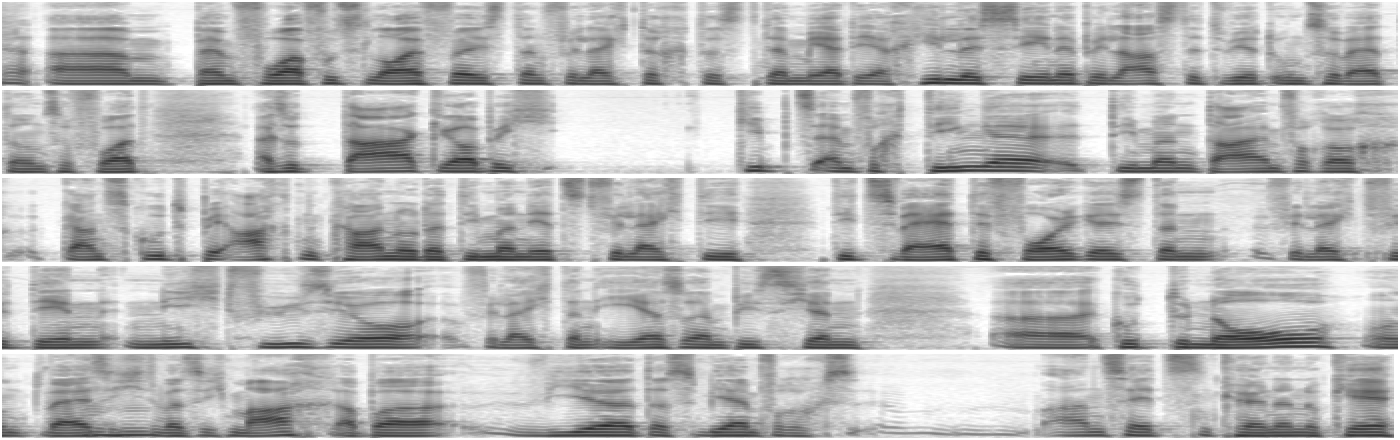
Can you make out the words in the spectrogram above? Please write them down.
ja. Ähm, beim Vorfußläufer ist dann vielleicht auch, dass der mehr die Achillessehne belastet wird und so weiter und so fort. Also da glaube ich, gibt es einfach Dinge, die man da einfach auch ganz gut beachten kann oder die man jetzt vielleicht die, die zweite Folge ist dann vielleicht für den Nicht-Physio vielleicht dann eher so ein bisschen äh, good to know und weiß mhm. ich, was ich mache, aber wir, dass wir einfach ansetzen können, okay,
